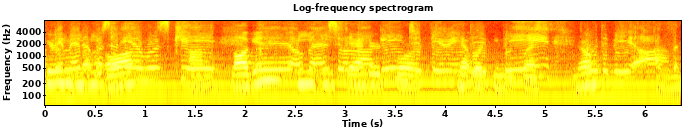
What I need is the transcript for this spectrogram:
Peering DB OAuth, um, login be the standard for networking requests. You know? um,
